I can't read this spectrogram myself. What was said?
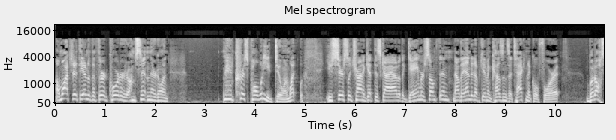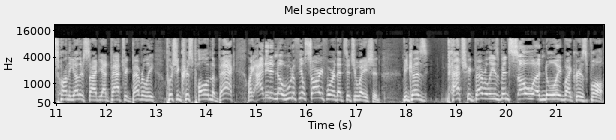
I'm watching at the end of the third quarter. I'm sitting there going, man, Chris Paul, what are you doing? What you seriously trying to get this guy out of the game or something? Now they ended up giving Cousins a technical for it. But also on the other side, you had Patrick Beverley pushing Chris Paul in the back. Like I didn't know who to feel sorry for in that situation because Patrick Beverley has been so annoyed by Chris Paul.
